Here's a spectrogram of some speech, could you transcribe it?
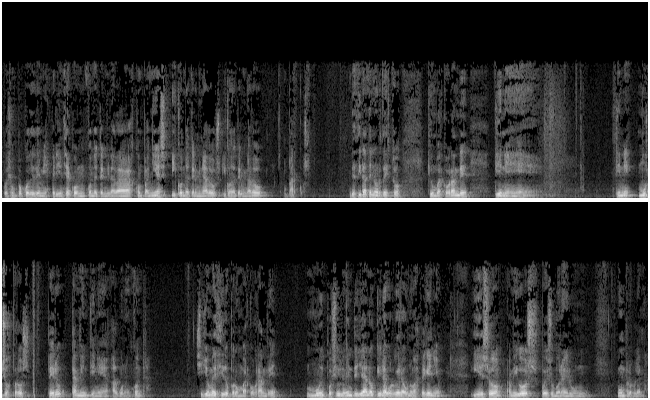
pues un poco de, mi experiencia con, con, determinadas compañías y con determinados y con determinados barcos. Decir a tenor de esto que un barco grande tiene, tiene muchos pros, pero también tiene algunos en contra. Si yo me decido por un barco grande, muy posiblemente ya no quiera volver a uno más pequeño. Y eso, amigos, puede suponer un, problema.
